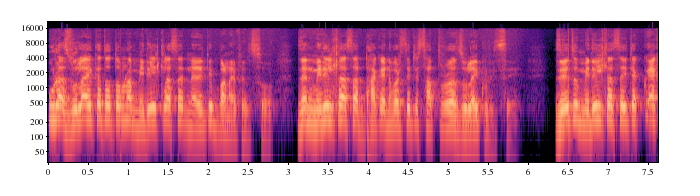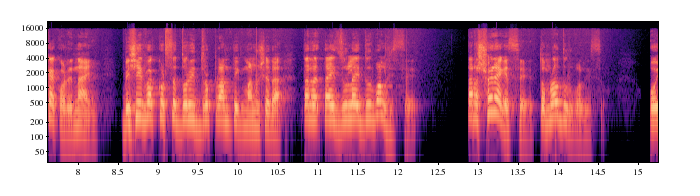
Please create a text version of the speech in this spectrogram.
পুরা জুলাইকে তো তোমরা মিডিল ক্লাসের ন্যারেটিভ বানাই ফেলছো। যেন মিডিল ক্লাস আর ঢাকা ইউনিভার্সিটির ছাত্ররা জুলাই করেছে। যেহেতু মিডিল ক্লাস এটা একা করে নাই বেশিরভাগ করছে দরিদ্র প্রান্তিক মানুষেরা। তারা তাই জুলাই দুর্বল হয়েছে তারা সরে গেছে, তোমরাও দুর্বল হয়েছো ওই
